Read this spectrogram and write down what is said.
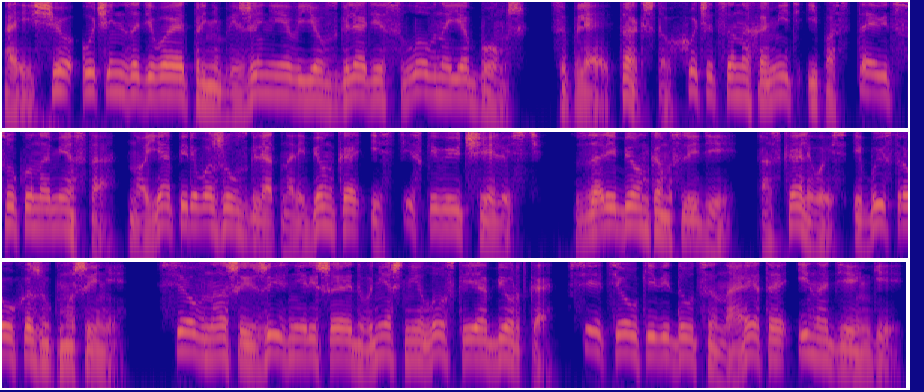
А еще очень задевает пренебрежение в ее взгляде, словно я бомж. Цепляет так, что хочется нахамить и поставить суку на место, но я перевожу взгляд на ребенка и стискиваю челюсть. За ребенком следи. Оскаливаюсь и быстро ухожу к машине. Все в нашей жизни решает внешний лоск и обертка. Все телки ведутся на это и на деньги.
